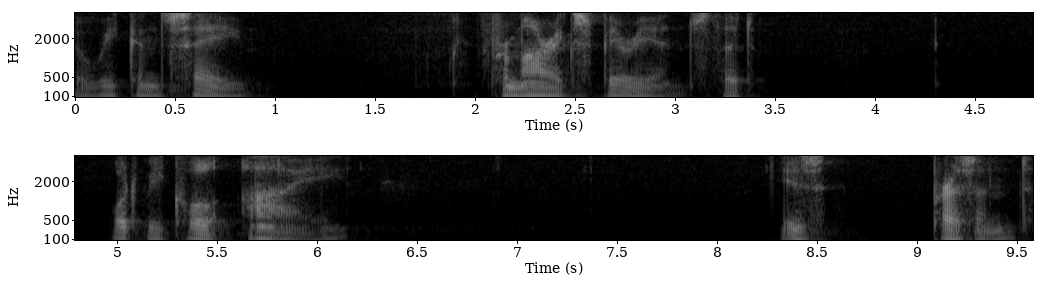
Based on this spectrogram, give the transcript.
So we can say from our experience that what we call I is present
